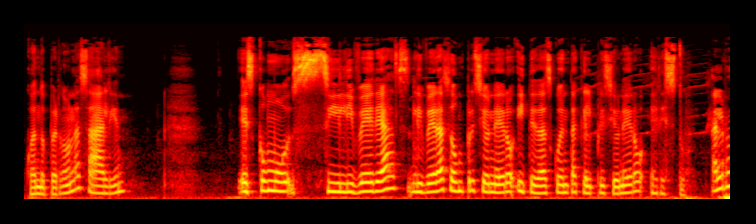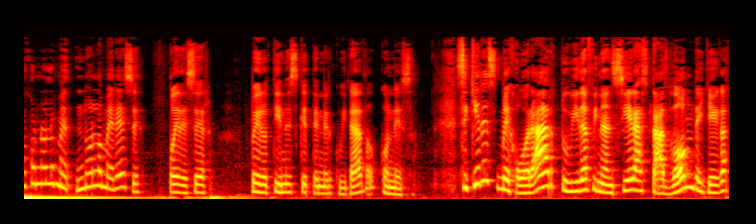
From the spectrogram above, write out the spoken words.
Cuando perdonas a alguien, es como si liberas, liberas a un prisionero y te das cuenta que el prisionero eres tú. A lo mejor no lo, no lo merece, puede ser, pero tienes que tener cuidado con eso. Si quieres mejorar tu vida financiera hasta dónde llega,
